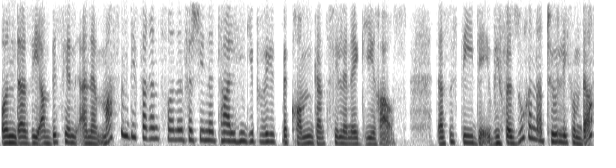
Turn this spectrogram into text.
Und da sie ein bisschen eine Massendifferenz von den verschiedenen Teilen hingibt, wir bekommen ganz viel Energie raus. Das ist die Idee. Wir versuchen natürlich, um das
